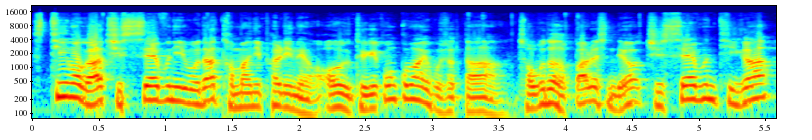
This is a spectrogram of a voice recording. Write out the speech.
스팅어가 G70보다 더 많이 팔리네요. 어, 되게 꼼꼼하게 보셨다. 저보다 더 빠르신데요. G70T가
